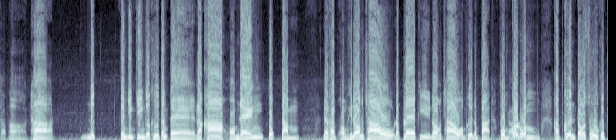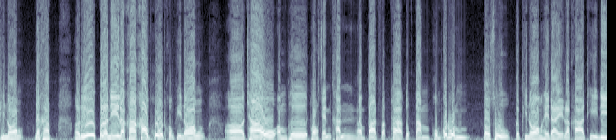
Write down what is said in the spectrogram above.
ครับเอ่อถ้านึกกันจริง ๆ ก็คือตั้งแต่ราคาหอมแดงตกต่ำนะครับ ของพี่น้องชาวรับแลพี่น้องชาวอำเภอน้ำปาด ผมก็ร่วมขับเคลื่อนต่อสู้กับพี่น้องนะครับเอ่อหรือกรณีราคาข้าวโพดของพี่น้องเอ่อ ชาวอำเภอทองแสนขันธ์ครับน้ำปาดฟักท่าตกต่ำผมก็ร่วมต่อสู้กับพี่น้องให้ได้ราคาที่ดี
